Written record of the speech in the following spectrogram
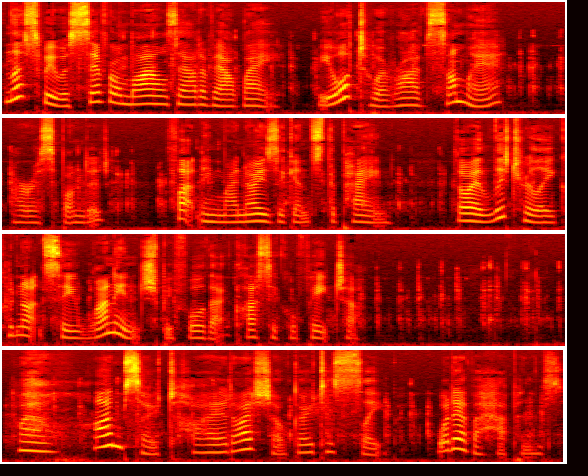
Unless we were several miles out of our way, we ought to arrive somewhere, I responded, flattening my nose against the pane, though I literally could not see one inch before that classical feature. Well, I'm so tired I shall go to sleep, whatever happens,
